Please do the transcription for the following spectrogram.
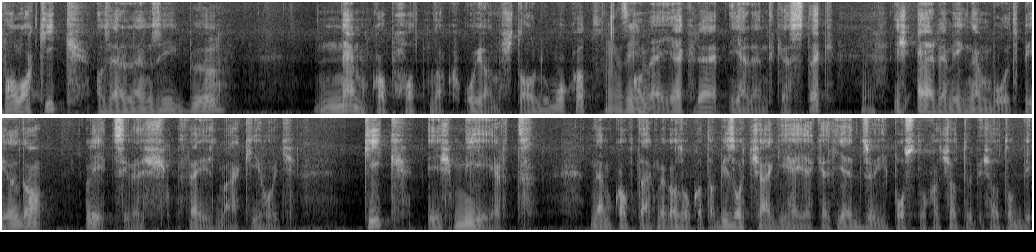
valakik az ellenzékből nem kaphatnak olyan stallumokat, amelyekre jelentkeztek, és erre még nem volt példa. Légy szíves, fejtsd már ki, hogy kik és miért nem kapták meg azokat a bizottsági helyeket, jegyzői posztokat, stb. stb.,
